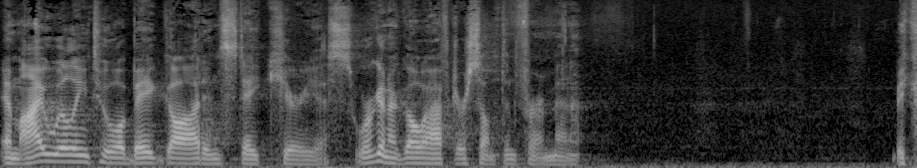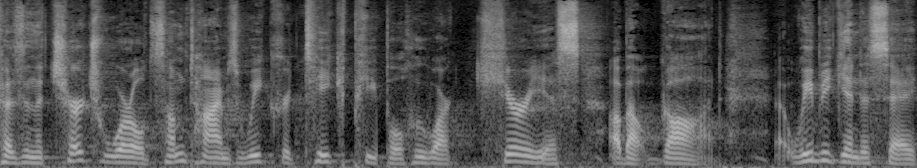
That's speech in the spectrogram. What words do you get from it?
Am I willing to obey God and stay curious? We're going to go after something for a minute. Because in the church world, sometimes we critique people who are curious about God we begin to say,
